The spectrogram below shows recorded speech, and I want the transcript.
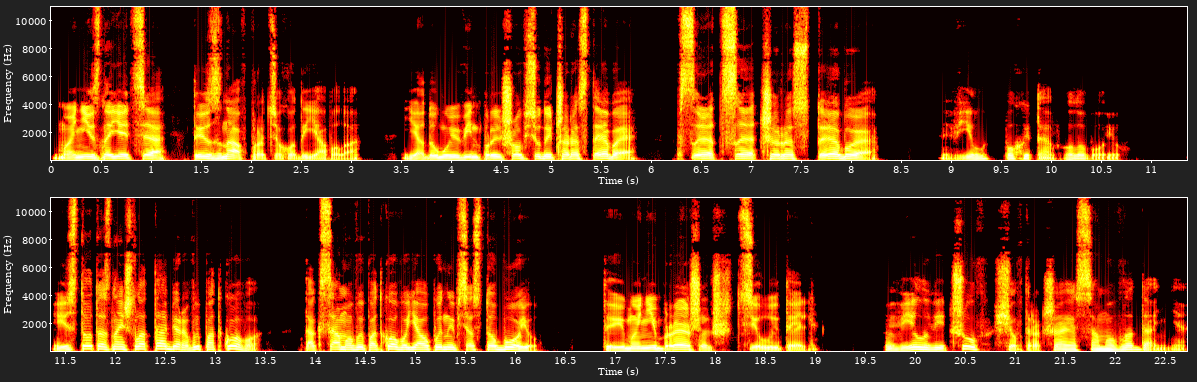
Мені здається, ти знав про цього диявола. Я думаю, він прийшов сюди через тебе. Все це через тебе. Віл похитав головою. Істота знайшла табір випадково. Так само випадково я опинився з тобою. Ти мені брешеш, цілитель. Віл відчув, що втрачає самовладання.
